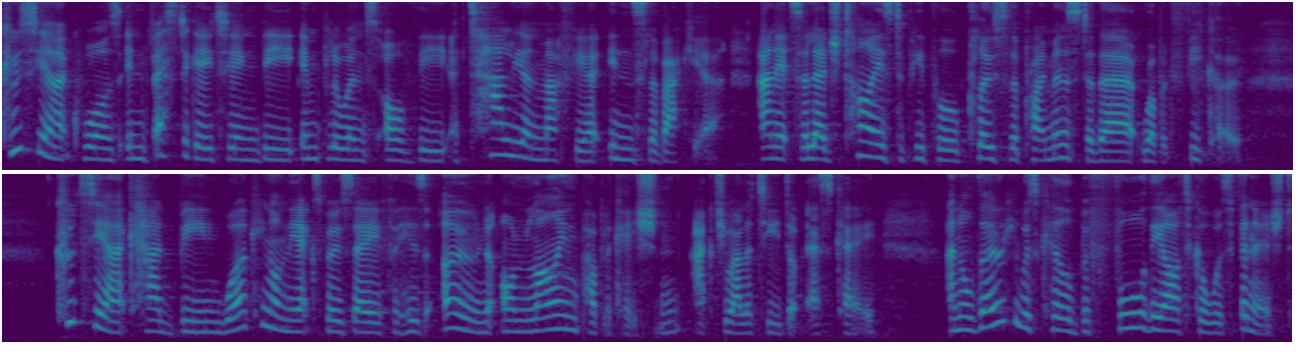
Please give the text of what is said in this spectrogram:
Kuciak was investigating the influence of the Italian mafia in Slovakia and its alleged ties to people close to the Prime Minister there, Robert Fico. Kuciak had been working on the expose for his own online publication, aktuality.sk, and although he was killed before the article was finished,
